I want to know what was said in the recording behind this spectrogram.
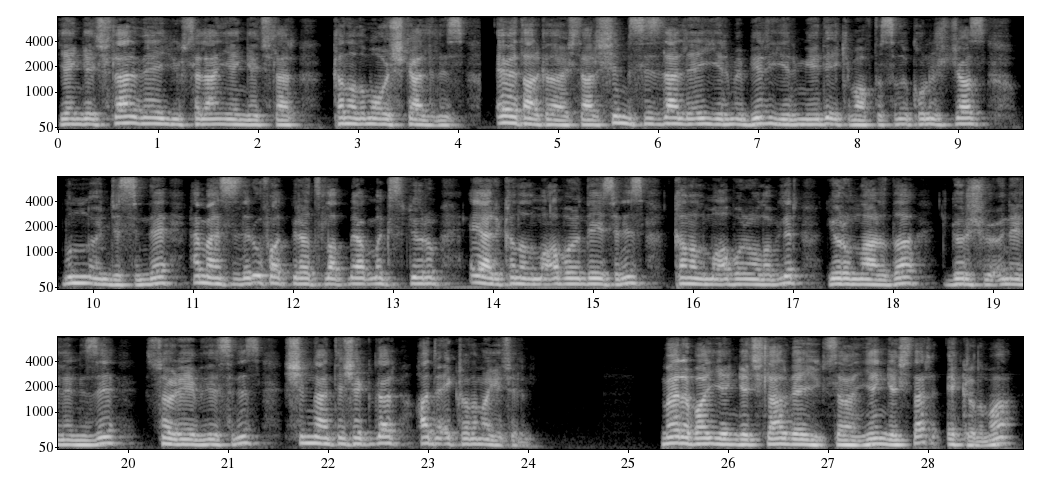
Yengeçler ve yükselen yengeçler kanalıma hoş geldiniz. Evet arkadaşlar şimdi sizlerle 21-27 Ekim haftasını konuşacağız. Bunun öncesinde hemen sizlere ufak bir hatırlatma yapmak istiyorum. Eğer kanalıma abone değilseniz kanalıma abone olabilir. Yorumlarda da görüş ve önerilerinizi söyleyebilirsiniz. Şimdiden teşekkürler. Hadi ekranıma geçelim. Merhaba yengeçler ve yükselen yengeçler ekranıma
